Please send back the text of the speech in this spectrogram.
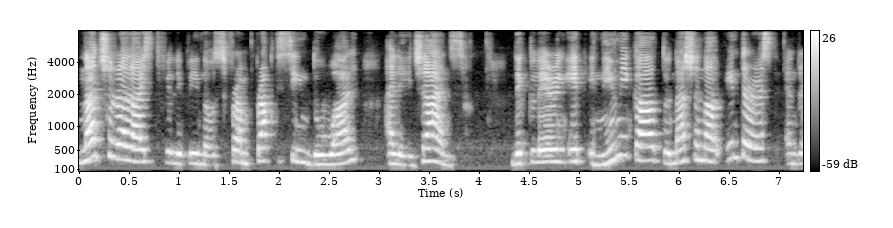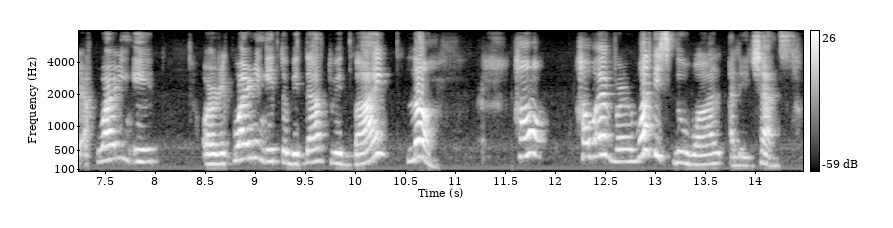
naturalized Filipinos from practicing dual allegiance, declaring it inimical to national interest and requiring it or requiring it to be dealt with by law. How, however, what is dual allegiance?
